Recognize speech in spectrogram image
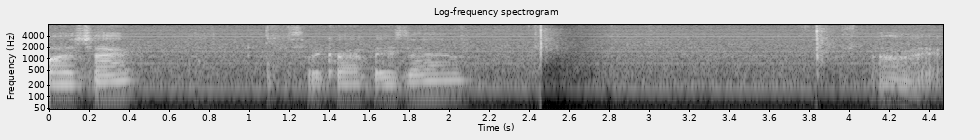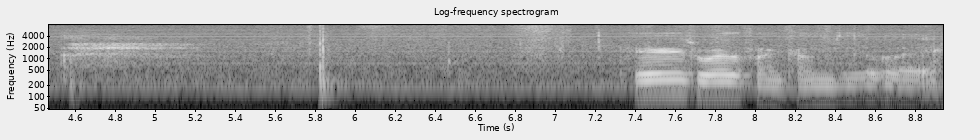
Opponent's turn. So the card face down. Alright. Here's where the fun comes into play.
